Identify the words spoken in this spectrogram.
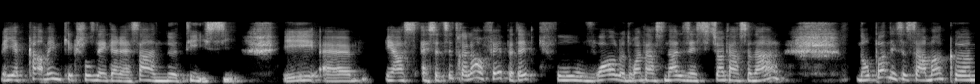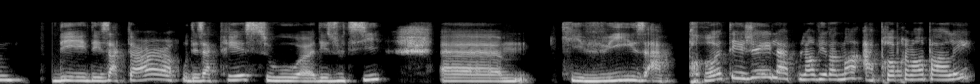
Mais il y a quand même quelque chose d'intéressant à noter ici. Et, euh, et à ce titre-là, en fait, peut-être qu'il faut voir le droit international, les institutions internationales, non pas nécessairement comme des, des acteurs ou des actrices ou euh, des outils euh, qui visent à protéger l'environnement à proprement parler,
